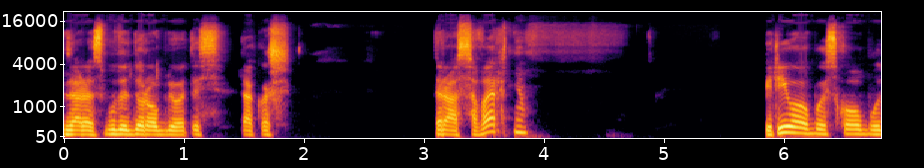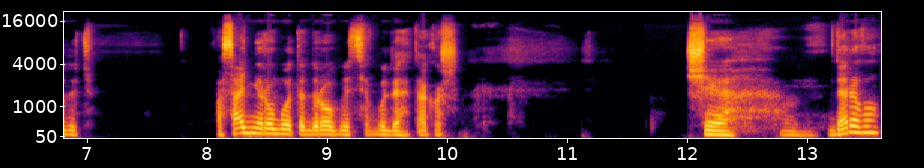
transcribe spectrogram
Зараз буде дороблюватись також тераса верхня. Піріва обов'язково будуть. Фасадні роботи доробляться, буде також ще дерево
